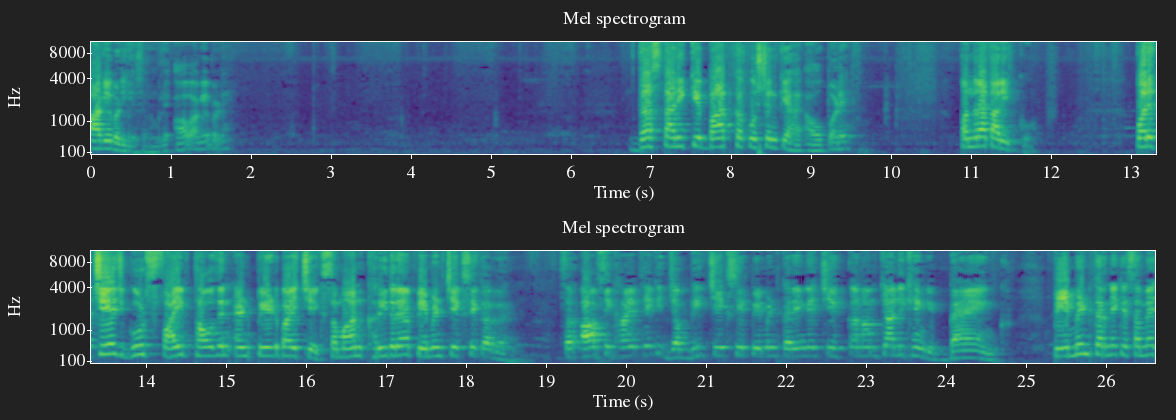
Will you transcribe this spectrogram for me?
आगे बढ़िए सर, हम बोले, आओ आगे बढ़े। दस तारीख के बाद का क्वेश्चन क्या है? आओ पढ़े। पंद्रह तारीख को। Purchase goods five thousand and paid by cheque. सामान खरीद रहे हैं, पेमेंट चेक से कर रहे हैं। सर, आप सिखाए थे कि जब भी चेक से पेमेंट करेंगे, चेक का नाम क्या लिखेंगे? बैंक। पेमेंट करने के समय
